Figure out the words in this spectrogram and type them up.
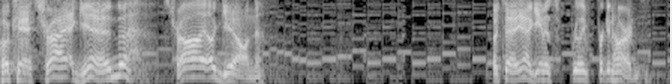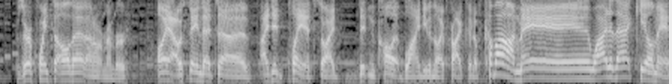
Okay, let's try again. Let's try again. But uh, yeah, game is really freaking hard. Was there a point to all that? I don't remember. Oh yeah, I was saying that uh, I did play it, so I didn't call it blind, even though I probably could have. Come on, man! Why did that kill me?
